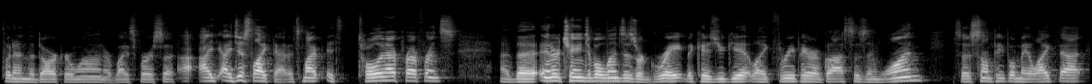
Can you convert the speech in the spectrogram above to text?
put in the darker one or vice versa. I, I just like that. It's my it's totally my preference. Uh, the interchangeable lenses are great because you get like three pair of glasses in one. So some people may like that.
